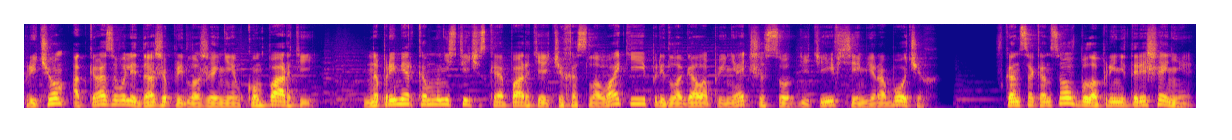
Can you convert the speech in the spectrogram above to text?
Причем отказывали даже предложениям компартий – Например, Коммунистическая партия Чехословакии предлагала принять 600 детей в семьи рабочих. В конце концов было принято решение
